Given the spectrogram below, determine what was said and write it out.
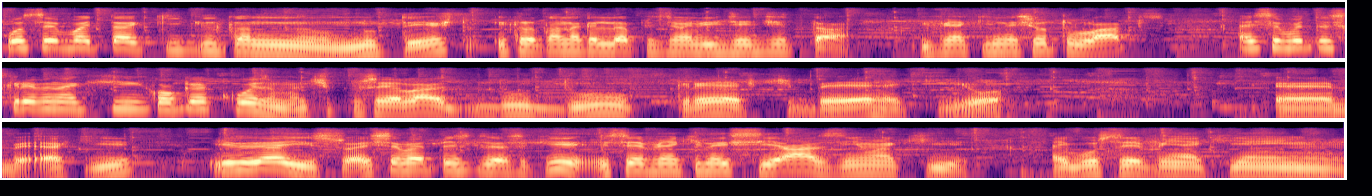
você vai estar tá aqui clicando no, no, texto e clicando naquele lápisinho ali de editar. E vem aqui nesse outro lápis Aí você vai estar escrevendo aqui qualquer coisa, mano. Tipo, sei lá, Dudu Craft BR aqui, ó. É, aqui. E é isso. Aí você vai pesquisar isso aqui e você vem aqui nesse Azinho aqui. Aí você vem aqui em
